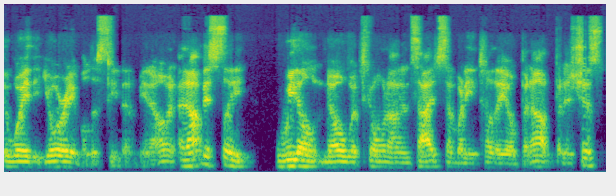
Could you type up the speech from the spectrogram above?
the way that you're able to see them, you know? And obviously we don't know what's going on inside somebody until they open up, but it's just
